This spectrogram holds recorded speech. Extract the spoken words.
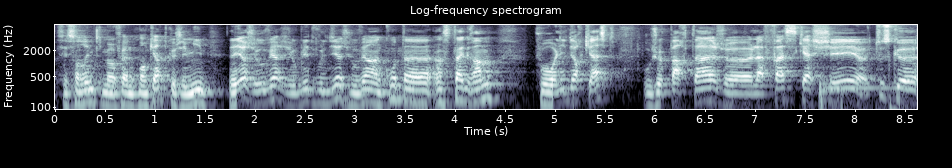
c'est Sandrine qui m'a offert une pancarte que j'ai mis. D'ailleurs, j'ai ouvert, j'ai oublié de vous le dire, j'ai ouvert un compte Instagram pour Leadercast où je partage la face cachée, tout ce que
